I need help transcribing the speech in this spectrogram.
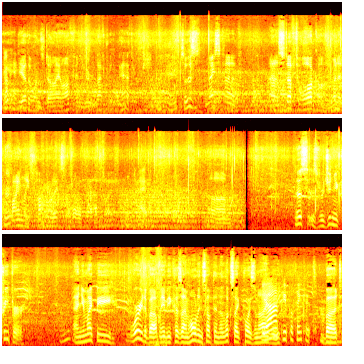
The, Okay. the other ones die off, and you're left with a path rush. So this is nice kind of uh, stuff to walk on when it Mm-hmm. finally populates the whole pathway. Okay. This is Virginia creeper, and you might be worried about me because I'm holding something that looks like poison Yeah, ivy, people think it. but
